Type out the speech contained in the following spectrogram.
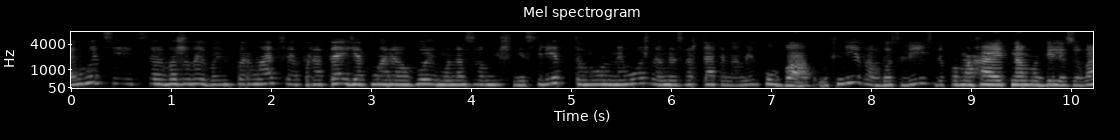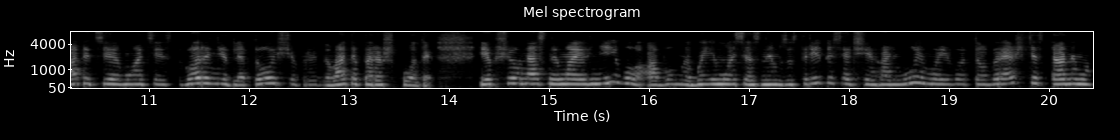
Емоції це важлива інформація про те, як ми реагуємо на зовнішній світ, тому не можна не звертати на них увагу. Гнів або злість допомагають нам мобілізувати ці емоції, створені для того, щоб руйнувати перешкоди. Якщо у нас немає гніву, або ми боїмося з ним зустрітися чи гальмуємо його, то врешті станемо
